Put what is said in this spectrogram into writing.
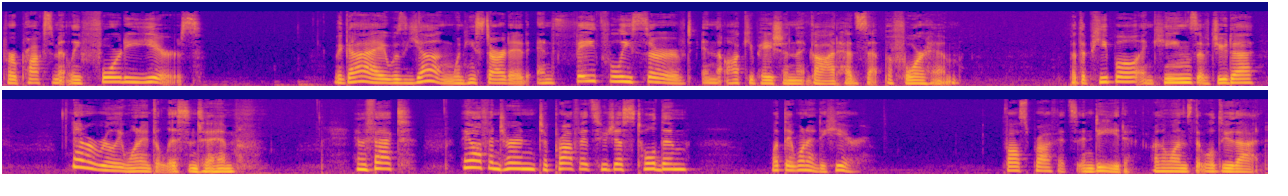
for approximately 40 years. The guy was young when he started and faithfully served in the occupation that God had set before him. But the people and kings of Judah never really wanted to listen to him. In fact, they often turned to prophets who just told them what they wanted to hear. False prophets, indeed, are the ones that will do that.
